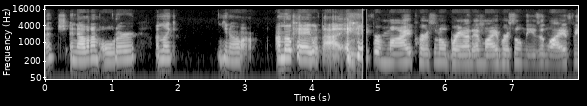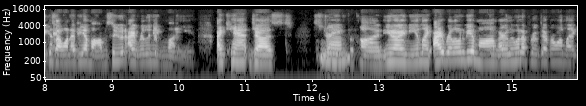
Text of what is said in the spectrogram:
much. And now that I'm older, I'm like, you know, I'm okay with that. For my personal brand and my personal needs in life, because I want to be a mom soon, I really need money. I can't just stream Yeah. for fun. You know what I mean? Like, I really want to be a mom. I really want to prove to everyone, like,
